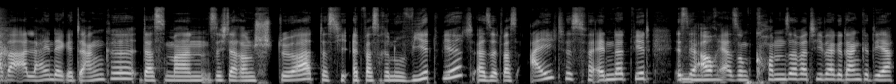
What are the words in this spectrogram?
Aber allein der Gedanke, dass man sich daran stört, dass hier etwas renoviert wird, also etwas Altes verändert wird, ist ja Mhm. auch eher so ein konservativer Gedanke, der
